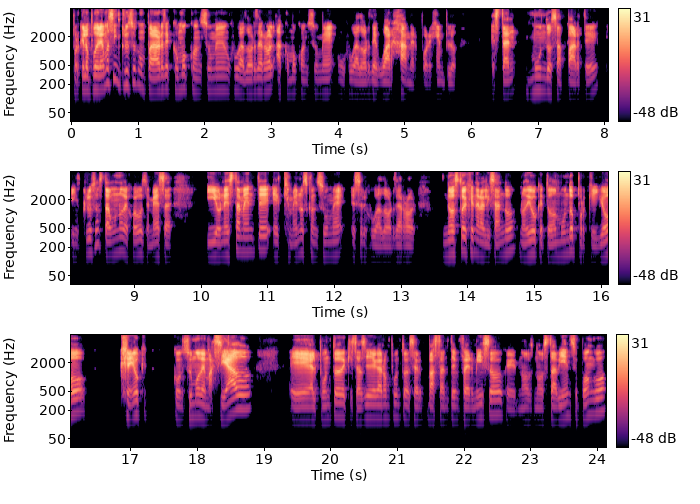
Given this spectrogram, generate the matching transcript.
Porque lo podríamos incluso comparar de cómo consume un jugador de rol a cómo consume un jugador de Warhammer, por ejemplo. Están mundos aparte, incluso hasta uno de juegos de mesa. Y honestamente, el que menos consume es el jugador de rol. No estoy generalizando, no digo que todo el mundo, porque yo creo que consumo demasiado eh, al punto de quizás llegar a un punto de ser bastante enfermizo, que no, no está bien, supongo.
